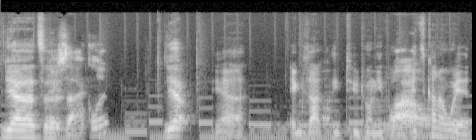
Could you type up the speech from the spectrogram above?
yeah, that's it. exactly. Yep. Yeah, exactly 224. Wow. It's kind of weird.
